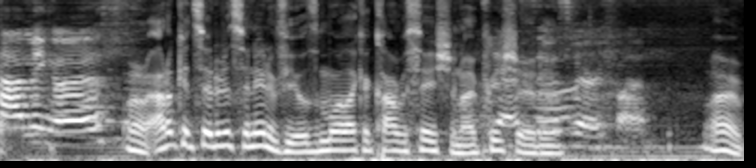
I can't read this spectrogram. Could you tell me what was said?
having us. I don't consider this an interview. It was more like a conversation. I Yes, appreciate it it. was very fun. All right.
